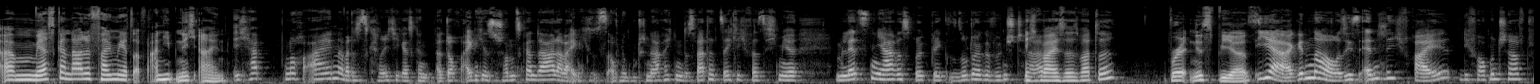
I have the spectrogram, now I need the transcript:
Ähm, mehr Skandale fallen mir jetzt auf Anhieb nicht ein. Ich habe noch einen, aber das ist kein richtiger Skandal. Äh, Doch, eigentlich ist es schon ein Skandal, aber eigentlich ist es auch eine gute Nachricht. Und das war tatsächlich, was ich mir im letzten Jahresrückblick so doll gewünscht habe. Ich weiß es, warte. Britney Spears. Ja, genau. Sie ist endlich frei. Die Vormundschaft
